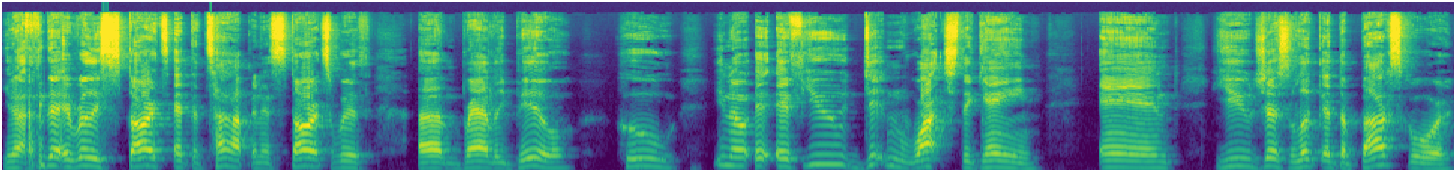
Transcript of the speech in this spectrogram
You know, I think that it really starts at the top, and it starts with uh, Bradley Beal, who, you know, if you didn't watch the game and you just looked at the box score,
